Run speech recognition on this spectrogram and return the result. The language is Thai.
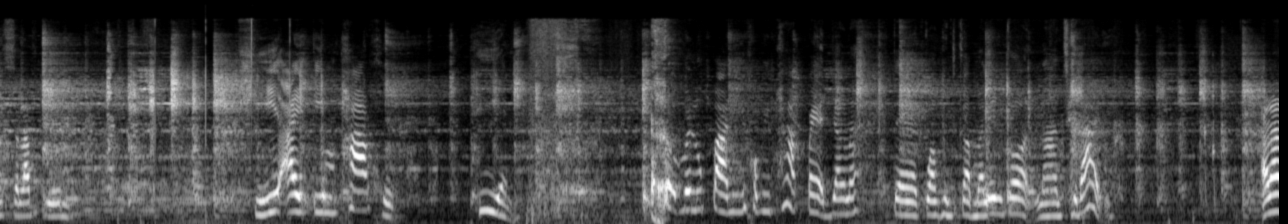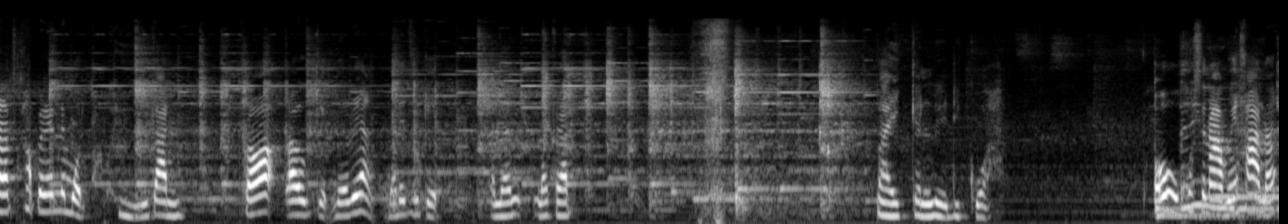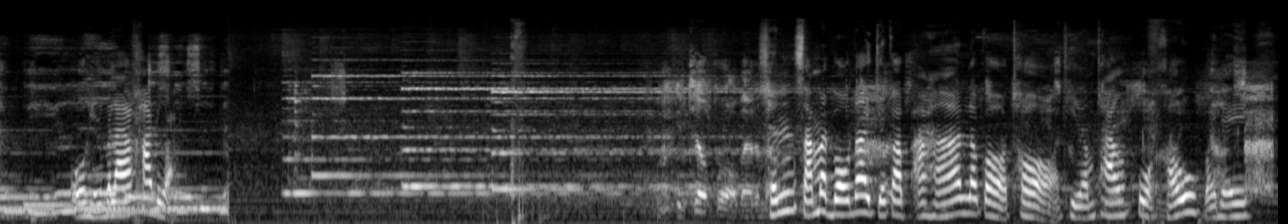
านสลับเกมผีไอติมภาคหกเพื่อน ไม่รู้ป่านี้เขามีภาคแปดยังนะ แต่กว่าผมจะกลับมาเล่นก็นานใช้ได้อาล่ะเราเข้าไปเล่นในหมดผีกัน เพราะเราเก็บเนื้อเรื่องไม่ได้จะเก็บ อันนั้นนะครับ ไปกันเลยดีกว่า โอ้โฆษณาไม่ค่านะ โอ้เห็นเวลาค่าดดีกว่ ฉัน amount. สามารถบอกได้เกี่ยวกับอาหารแล้วก็ท่อที่นำทางพวกเขาไปใน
